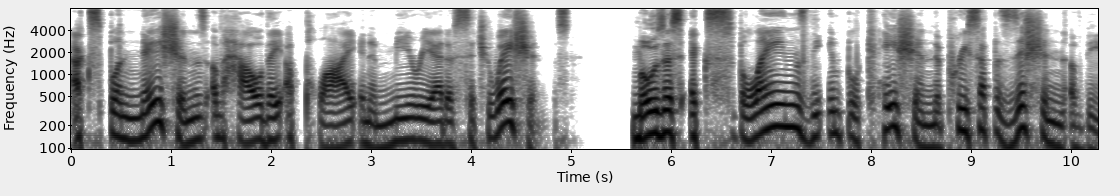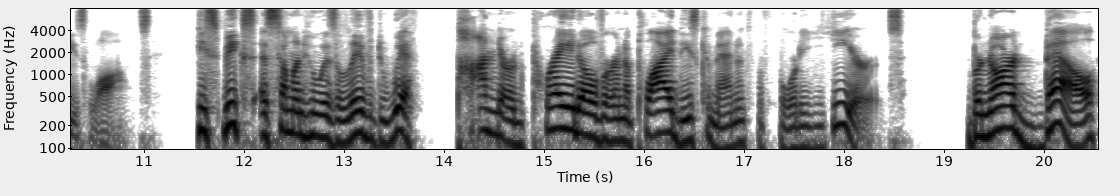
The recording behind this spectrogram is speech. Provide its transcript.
explanations of how they apply in a myriad of situations. Moses explains the implication, the presupposition of these laws. He speaks as someone who has lived with, pondered, prayed over, and applied these commandments for 40 years. Bernard Bell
